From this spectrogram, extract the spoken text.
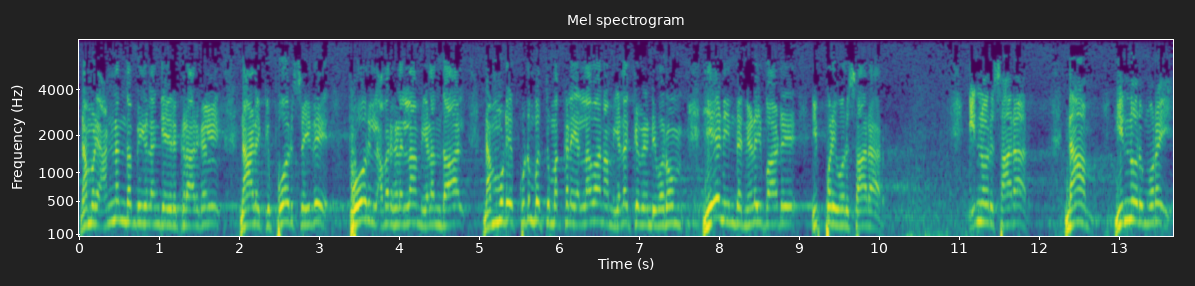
நம்முடைய அண்ணன் தம்பிகள் அங்கே இருக்கிறார்கள். நாளைக்கு போர் செய்து போரில் அவர்கள் எல்லாம் இழந்தால் நம்முடைய குடும்பத்து மக்களை அல்லவா நாம் இழக்க வேண்டி வரும். ஏன் இந்த நிலைப்பாடு? இப்படி ஒரு சாரார். இன்னொரு சாரார். நாம் இன்னொரு முறை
